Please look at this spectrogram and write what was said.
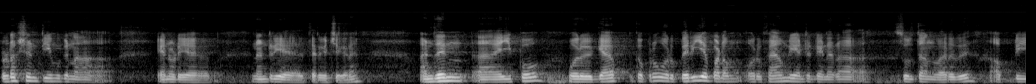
ப்ரொடக்ஷன் டீமுக்கு நான் என்னுடைய நன்றியை தெரிவிச்சுக்கிறேன். அண்ட் தென் இப்போது ஒரு கேப்புக்கு அப்புறம் ஒரு பெரிய படம் ஒரு ஃபேமிலி என்டர்டெய்னராக சுல்தான் வருது. அப்படி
